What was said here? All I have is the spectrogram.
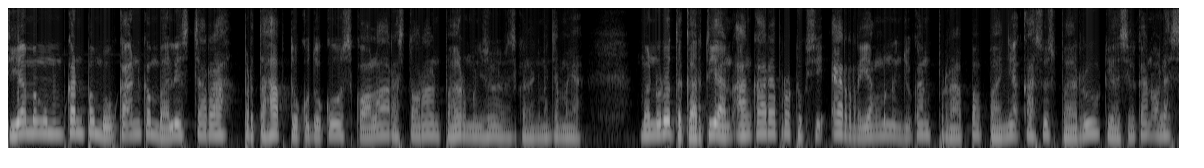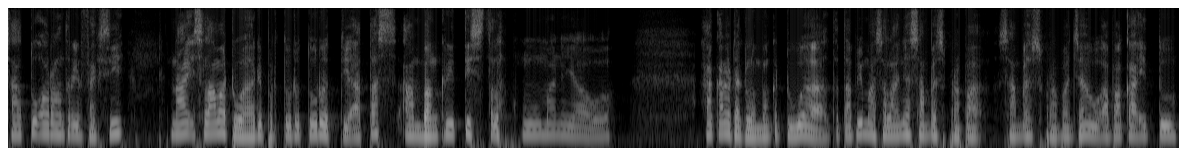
dia mengumumkan pembukaan kembali secara bertahap toko-toko, sekolah, restoran, bar, menyusul dan segala macamnya. Menurut The Guardian, angka reproduksi R yang menunjukkan berapa banyak kasus baru dihasilkan oleh satu orang terinfeksi naik selama dua hari berturut-turut di atas ambang kritis setelah pengumumannya ya Allah. Akan ada gelombang kedua, tetapi masalahnya sampai seberapa sampai seberapa jauh? Apakah itu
